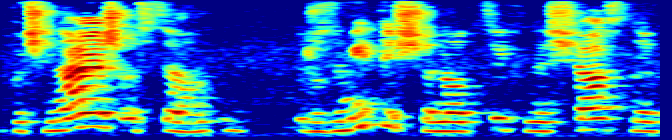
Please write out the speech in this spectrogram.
і починаєш ось розуміти, що на цих нещасних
